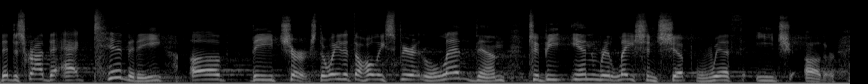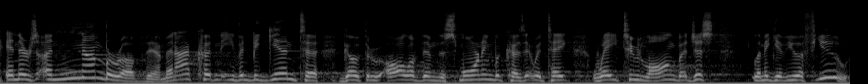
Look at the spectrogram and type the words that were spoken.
that describe the activity of the church, the way that the Holy Spirit led them to be in relationship with each other. And there's a number of them, and I couldn't even begin to go through all of them this morning because it would take way too long, but just let me give you a few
